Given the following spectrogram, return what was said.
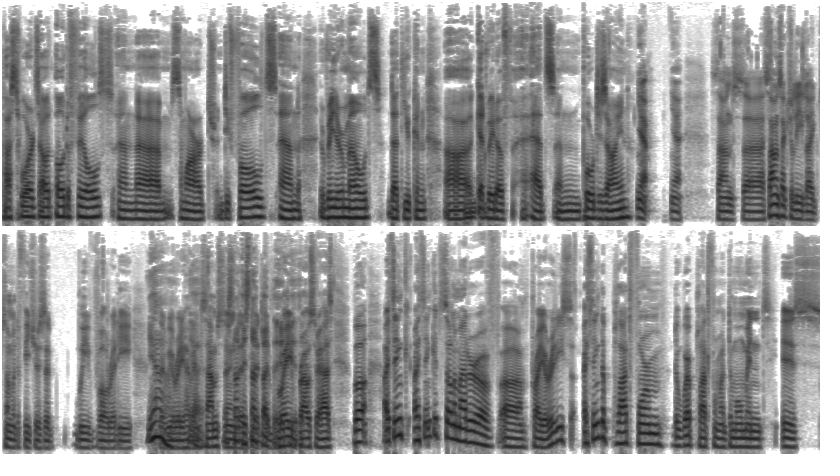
passwords, out autofills, and um, smart defaults and reader modes that you can uh, get rid of ads and poor design. Yeah, yeah. Sounds uh, sounds actually like some of the features that we've already yeah, that we already have yeah. in Samsung it's not, that, it's not that like the Brave the, browser has. But I think I think it's all a matter of uh, priorities. I think the platform, the web platform at the moment is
